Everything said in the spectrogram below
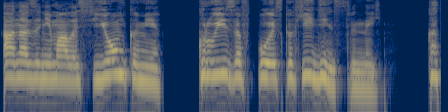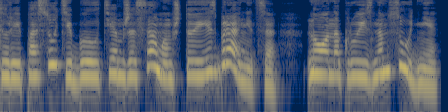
Она занималась съемками круиза в поисках единственной, который, по сути, был тем же самым, что и избранница, но на круизном судне,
